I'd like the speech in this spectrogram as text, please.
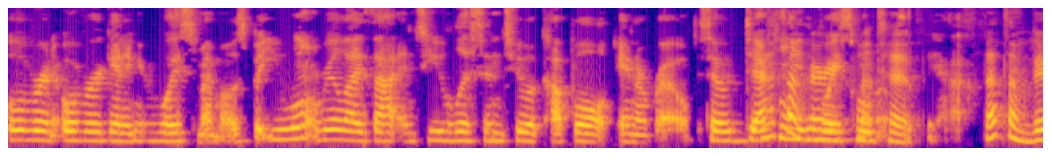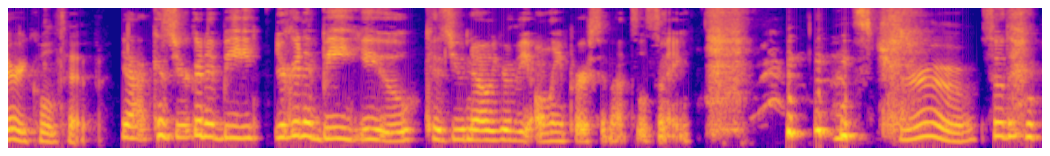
over and over again in your voice memos, but you won't realize that until you listen to a couple in a row. So definitely the voice cool memos. tip. Yeah. That's a very cool tip. Yeah, because you're gonna be you're gonna be you because you know you're the only person that's listening. That's true. So th-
